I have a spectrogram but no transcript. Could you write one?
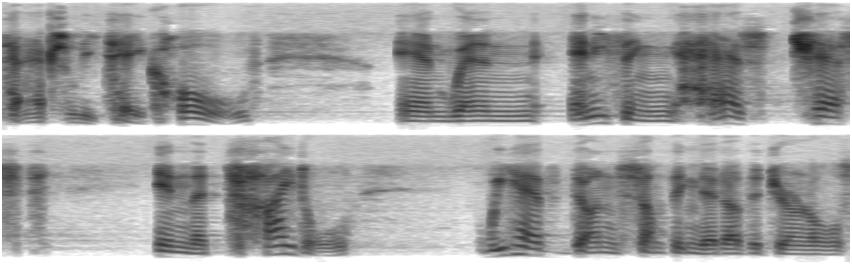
to actually take hold. And when anything has chest in the title, we have done something that other journals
